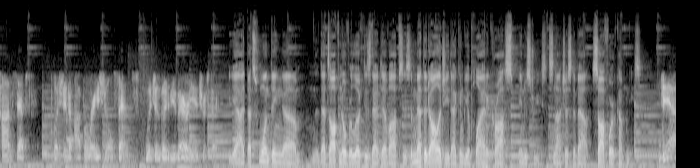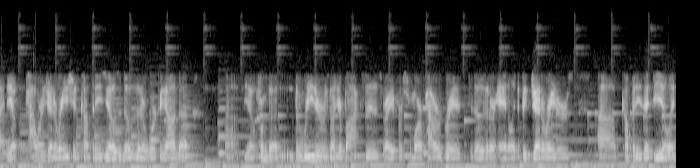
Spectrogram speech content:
concepts push into operational sense, which is going to be very interesting. Yeah, that's one thing um, that's often overlooked is that DevOps is a methodology that can be applied across industries. It's not just about software companies. Yeah, you know, power and generation companies, you know, those, those that are working on the, uh, you know, from the the readers on your boxes, right, for smart power grids to those that are handling the big generators, uh, companies that deal in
